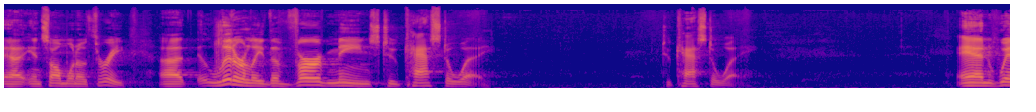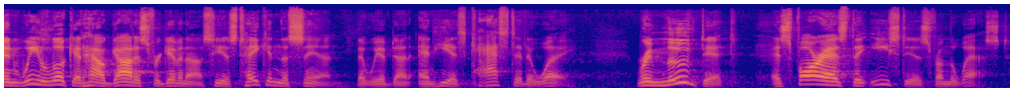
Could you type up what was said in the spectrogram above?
uh, in Psalm 103. Uh, literally, the verb means to cast away. To cast away. And when we look at how God has forgiven us, He has taken the sin that we have done and He has cast it away, removed it as far as the east is from the west.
